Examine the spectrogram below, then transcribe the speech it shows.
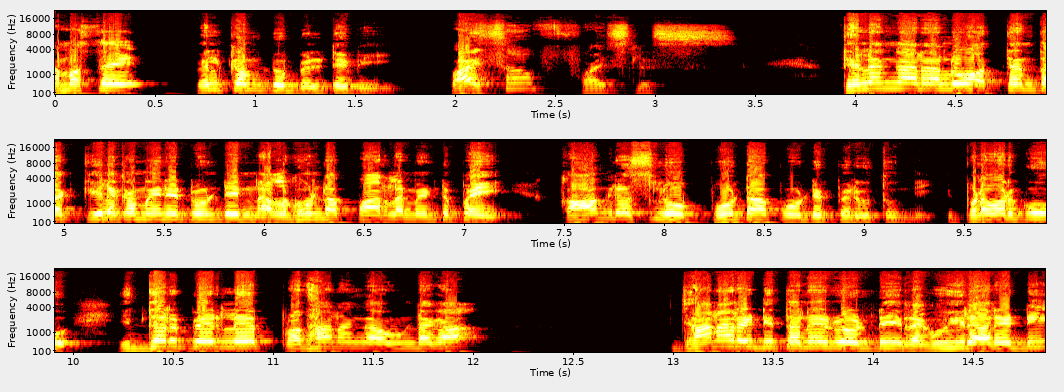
నమస్తే welcome to bill TV voice of voiceless. తెలంగాణలో అత్యంత కీలకమైనటువంటి నల్గొండ పార్లమెంటుపై కాంగ్రెస్లో పోటాపోటీ పెరుగుతుంది. ఇప్పటివరకు ఇద్దరు పేర్లే ప్రధానంగా ఉండగా జానారెడ్డి తనటువంటి రఘువీరారెడ్డి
